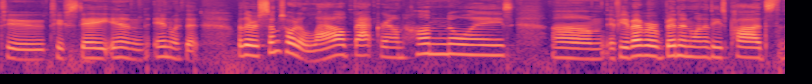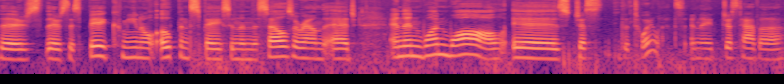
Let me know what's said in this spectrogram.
to to stay in in with it. But there was some sort of loud background hum noise. Um, if you've ever been in one of these pods, there's there's this big communal open space, and then the cells around the edge, and then one wall is just the toilets, and they just have a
